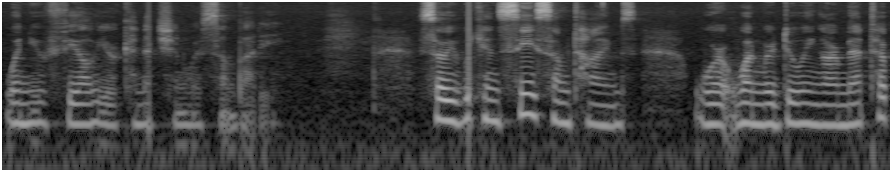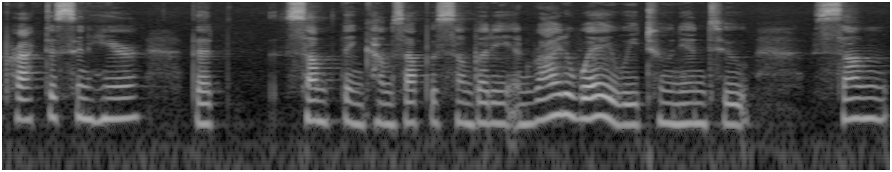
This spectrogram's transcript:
when you feel your connection with somebody. So we can see sometimes where, when we're doing our metta practice in here that something comes up with somebody, and right away we tune into some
